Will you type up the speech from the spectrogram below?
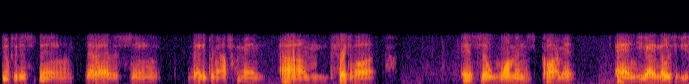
stupidest thing that I ever seen that they bring out for men. Um. First of all, it's a woman's garment, and you got to notice if you've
